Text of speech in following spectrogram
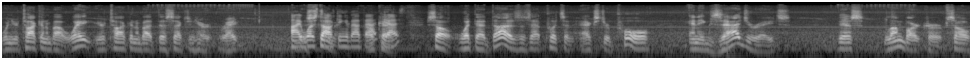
when you're talking about weight, you're talking about this section here, right? I the was stomach. talking about that. Okay. Yes. So what that does is that puts an extra pull and exaggerates this lumbar curve. So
